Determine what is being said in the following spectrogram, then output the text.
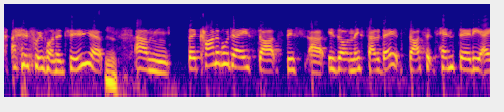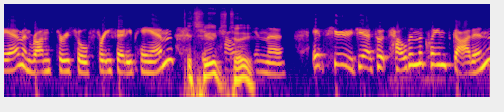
if we wanted to. Yep. Yeah. Um, the carnival day starts this uh, is on this Saturday. It starts at 10:30 a.m. and runs through till 3:30 p.m. It's huge too. In the it's huge, yeah. So it's held in the Queen's Gardens.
